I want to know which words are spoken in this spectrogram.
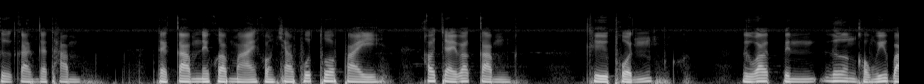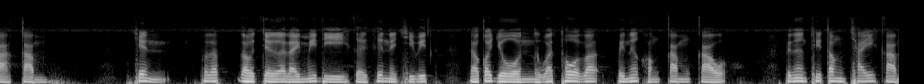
คือการกระทำแต่กรรมในความหมายของชาวพุทธทั่วไป เข้าใจว่ากรรมคือผล หรือว่าเป็นเรื่องของวิบากกรรม เช่นเราเจออะไรไม่ดีเกิดขึ้นในชีวิตเราก็โยนหรือว่าโทษว่าเป็นเรื่องของกรรมเก่า เป็นเรื่องที่ต้องใช้กรรม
